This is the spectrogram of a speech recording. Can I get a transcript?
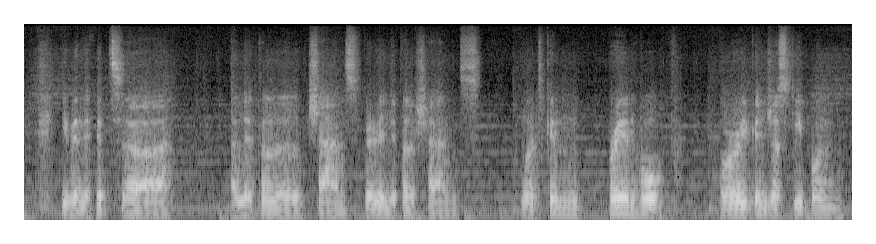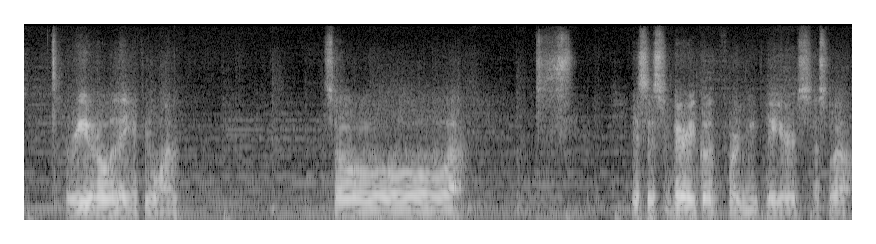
Even if it's uh, a little chance, very little chance. But you can pray and hope. Or you can just keep on re-rolling if you want. So this is very good for new players as well.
